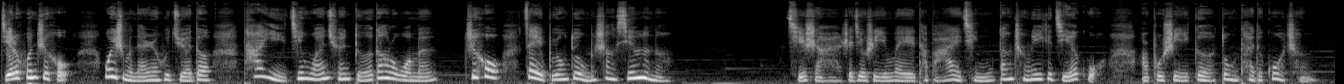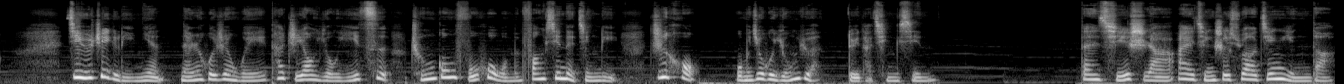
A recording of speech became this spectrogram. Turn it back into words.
结了婚之后，为什么男人会觉得他已经完全得到了我们之后，再也不用对我们上心了呢？其实啊，这就是因为他把爱情当成了一个结果，而不是一个动态的过程。基于这个理念，男人会认为他只要有一次成功俘获我们芳心的经历之后，我们就会永远对他倾心。但其实啊，爱情是需要经营的，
